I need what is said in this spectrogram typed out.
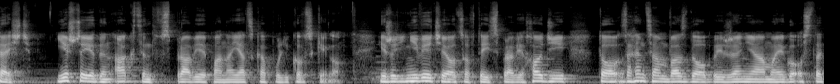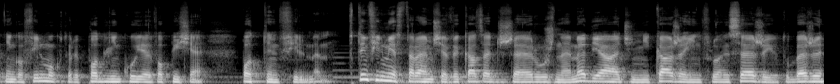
Cześć. Jeszcze jeden akcent w sprawie pana Jacka Pulikowskiego. Jeżeli nie wiecie o co w tej sprawie chodzi, to zachęcam was do obejrzenia mojego ostatniego filmu, który podlinkuję w opisie pod tym filmem. W tym filmie starałem się wykazać, że różne media, dziennikarze, influencerzy, youtuberzy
